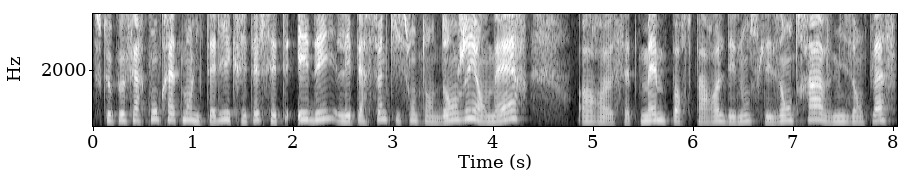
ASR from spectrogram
Ce que peut faire concrètement l'Italie, écrit-elle, c'est aider les personnes qui sont en danger en mer Or, euh, cette même porte-parole dénonce les entraves mises en place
